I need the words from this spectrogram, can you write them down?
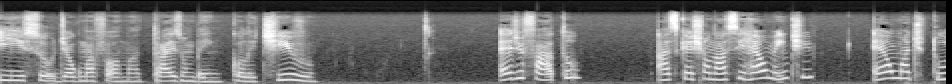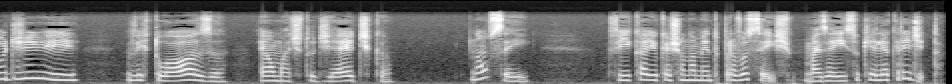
e isso de alguma forma traz um bem coletivo, é de fato a se questionar se realmente é uma atitude virtuosa? É uma atitude ética? Não sei. Fica aí o questionamento para vocês, mas é isso que ele acredita.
